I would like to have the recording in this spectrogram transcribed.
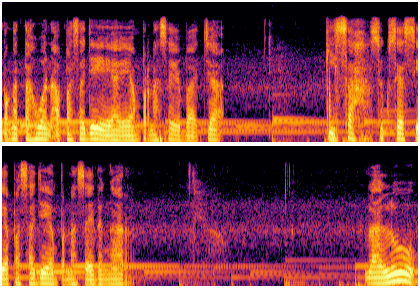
pengetahuan apa saja ya yang pernah saya baca, kisah sukses siapa saja yang pernah saya dengar. Lalu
